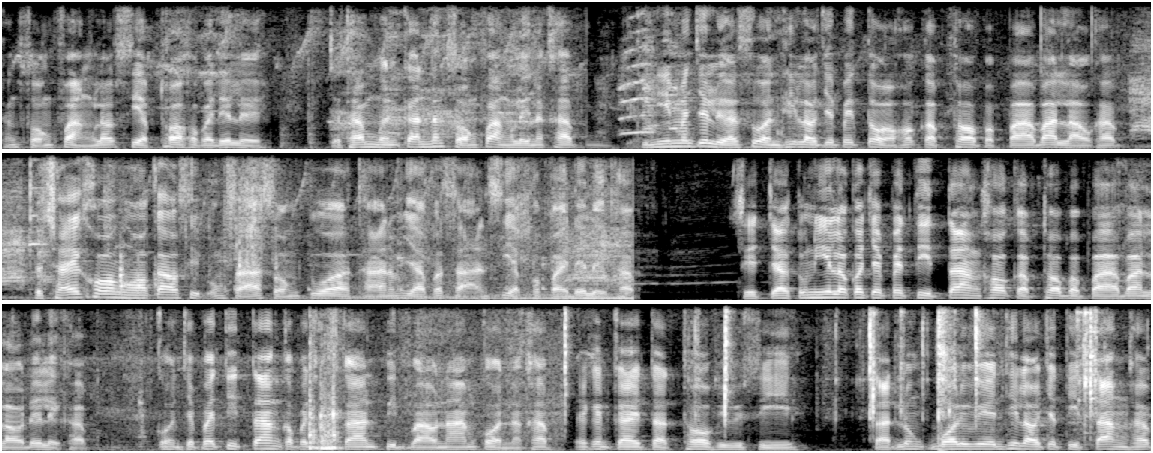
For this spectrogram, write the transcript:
ทั้งสองฝั่งแล้วเสียบท่อเข้าไปได้เลย จะทำเหมือนกันทั้งสองฝั่งเลยนะครับ ทีนี้มันจะเหลือส่วนที่เราจะไปต่อเข้ากับท่อประปาบ้านเราครับ จะใช้ข้องอ 90 องศา 2 ตัวทาน้ำยาประสานเสียบเข้าไปได้เลยครับ เสร็จจากตรงนี้เราก็จะไปติดตั้งเข้ากับท่อประปาบ้านเราได้เลยครับ ก่อนจะไปติดตั้งก็ไปทำการปิดวาล์วน้ำก่อนนะครับใช้กรรไกรตัดท่อ PVC ตัดลงบริเวณที่เราจะติดตั้งครับ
